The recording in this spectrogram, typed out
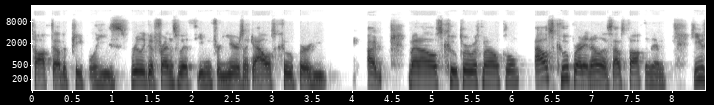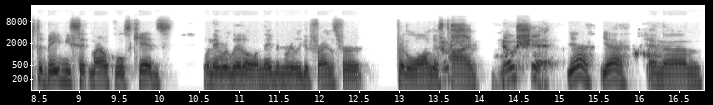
talk to other people he's really good friends with, even for years, like Alice Cooper. He I met Alice Cooper with my uncle. Alice Cooper, I didn't know this. I was talking to him. He used to babysit my uncle's kids when they were little, and they've been really good friends for for the longest no time. Sh- no shit. Yeah, yeah, and um,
